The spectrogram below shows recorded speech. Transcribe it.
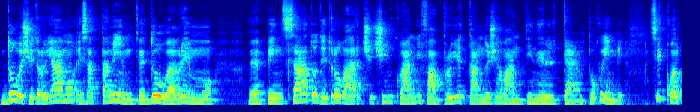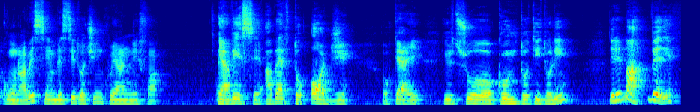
Dove ci troviamo? Esattamente dove avremmo eh, pensato di trovarci 5 anni fa proiettandoci avanti nel tempo. Quindi se qualcuno avesse investito 5 anni fa e avesse aperto oggi, ok, il suo conto titoli, direbbe, bah, vedi,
